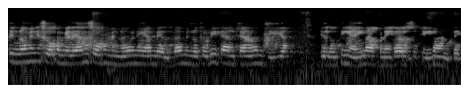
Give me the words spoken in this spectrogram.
ਤੈਨੂੰ ਵੀ ਨਹੀਂ ਸੁੱਖ ਮਿਲਿਆ ਨਾ ਸੁੱਖ ਮੈਨੂੰ ਵੀ ਨਹੀਂ ਆ ਮਿਲਦਾ ਮੈਨੂੰ ਥੋੜੀ ਟੈਨਸ਼ਨ ਹੁੰਦੀ ਆ। ਜਦੋਂ ਧੀਆਂ ਹੀ ਨਾ ਆਪਣੇ ਘਰ ਸੁਖੀ ਹੋਣ ਤੇ।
